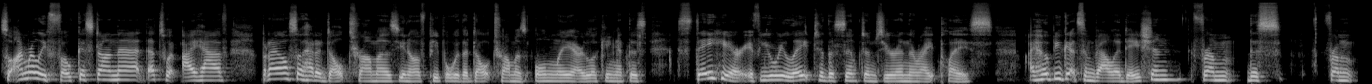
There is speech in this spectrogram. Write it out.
So I'm really focused on that. That's what I have. But I also had adult traumas. You know, if people with adult traumas only are looking at this, stay here. If you relate to the symptoms, you're in the right place. I hope you get some validation from this, from,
